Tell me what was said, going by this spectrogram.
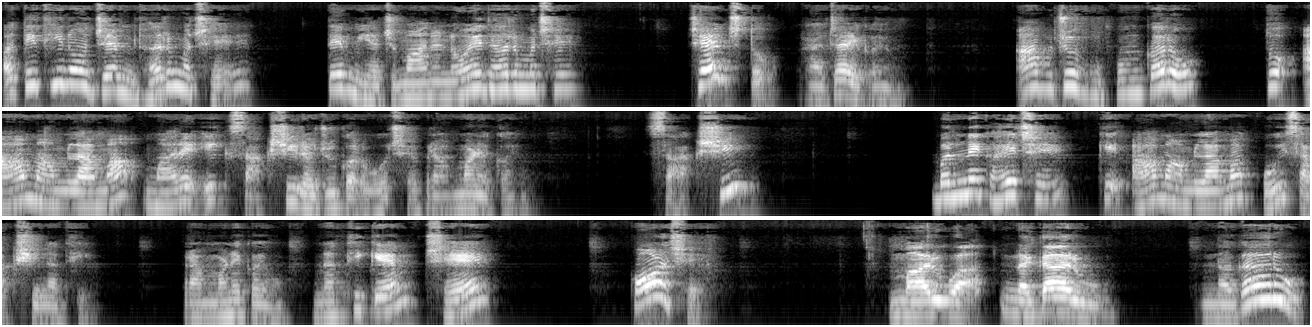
અતિથિનો જેમ ધર્મ છે, તેમ યજમાનનોય ધર્મ છે. છે જ તો, રાજાએ કહ્યું. આપ જો હુકુમ કરો, તો આ મામલામાં મારે એક સાક્ષી રજૂ કરવો છે, બ્રાહ્મણે કહ્યું. સાક્ષી? બંને કહે છે કે આ મામલામાં કોઈ સાક્ષી નથી. બ્રાહ્મણે કહ્યું, નથી કેમ? છે? કોણ છે? મારું આ નગારું. નગારું?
